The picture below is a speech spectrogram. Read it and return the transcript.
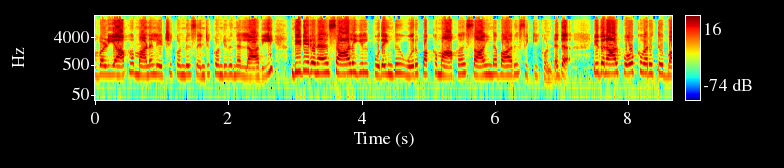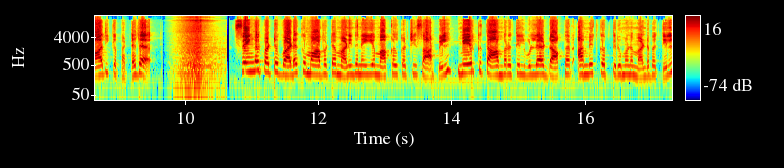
அவ்வழியாக மணல் ஏற்றிக்கொண்டு சென்று கொண்டிருந்த லாரி திடீரென சாலையில் புதைந்து ஒரு பக்கமாக சாய்ந்தவாறு சிக்கிக் கொண்டது இதனால் போக்குவரத்து பாதிக்கப்பட்டது. செங்கல்பட்டு வடக்கு மாவட்ட மனிதநேய மக்கள் கட்சி சார்பில் மேற்கு தாம்பரத்தில் உள்ள டாக்டர் அம்பேத்கர் திருமண மண்டபத்தில்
